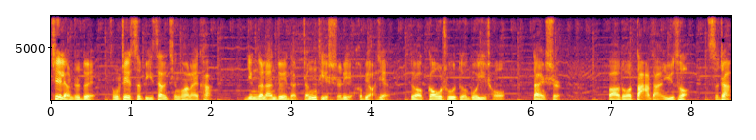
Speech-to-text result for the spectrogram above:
这两支队从这次比赛的情况来看，英格兰队的整体实力和表现都要高出德国一筹。但是，巴多大胆预测，此战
